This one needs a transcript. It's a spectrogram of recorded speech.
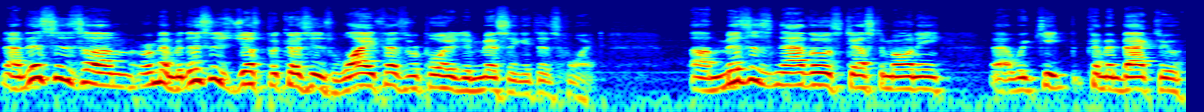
Now this is, um, remember, this is just because his wife has reported him missing at this point. Uh, Mrs. Navo's testimony, uh, we keep coming back to,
